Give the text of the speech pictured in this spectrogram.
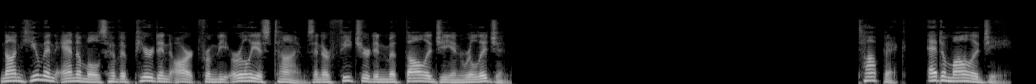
Non-human animals have appeared in art from the earliest times and are featured in mythology and religion. Etymology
